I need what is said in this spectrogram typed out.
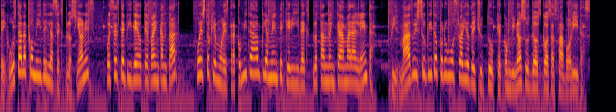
¿Te gusta la comida y las explosiones? Pues este video te va a encantar, puesto que muestra comida ampliamente querida explotando en cámara lenta, filmado y subido por un usuario de YouTube que combinó sus dos cosas favoritas.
